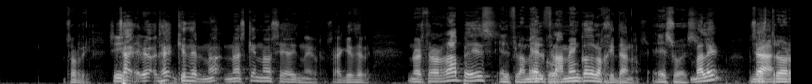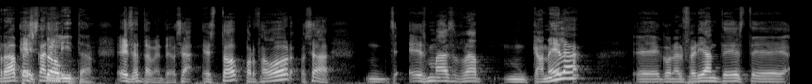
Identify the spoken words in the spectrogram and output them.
Sorry. Sí, o sea, sí. o sea, quiero decir, no, no es que no seáis negros. O sea, quiero decir, nuestro rap es El flamenco. de los gitanos. Eso es. ¿Vale? O sea, Nuestro rap es stop. canelita. Exactamente. O sea, stop, por favor. O sea, es más rap mm, camela. Eh, con el feriante este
